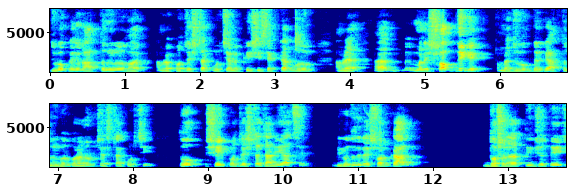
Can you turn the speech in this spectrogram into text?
যুবকরা যেন আত্মনির্ভর হয়, আমরা প্রচেষ্টা করছি, আমরা কৃষি সেক্টর বলুন, আমরা মানে সব দিকে আমরা যুবকদেরকে আত্মনির্ভর করানোর চেষ্টা করছি। তো সেই প্রচেষ্টা জারি আছে। বিগত দিনে সরকার দশ হাজার তিনশো তেইশ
